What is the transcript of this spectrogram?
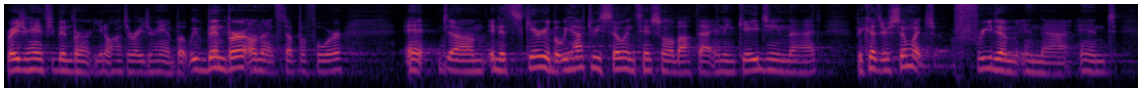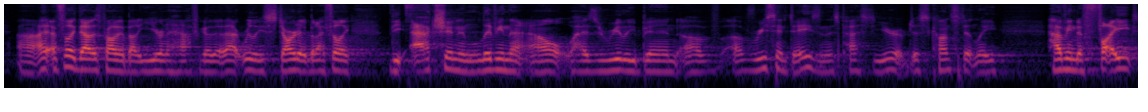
raise your hand if you've been burnt. You don't have to raise your hand, but we've been burnt on that stuff before. And, um, and it's scary, but we have to be so intentional about that and engaging that because there's so much freedom in that. And uh, I, I, feel like that was probably about a year and a half ago that that really started, but I feel like the action and living that out has really been of, of recent days in this past year of just constantly having to fight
